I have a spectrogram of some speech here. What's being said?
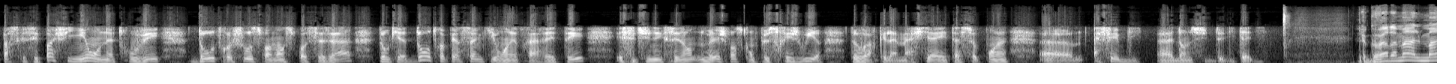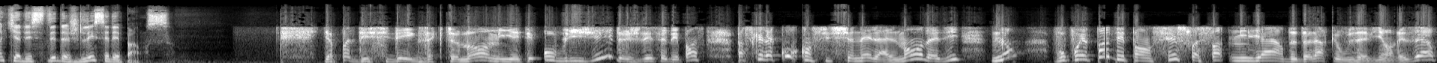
parce que c'est pas fini. On a trouvé d'autres choses pendant ce procès-là. Donc, il y a d'autres personnes qui vont être arrêtées. Et c'est une excellente nouvelle. Je pense qu'on peut se réjouir de voir que la mafia est à ce point euh, affaiblie euh, dans le sud de l'Italie. Le gouvernement allemand qui a décidé de geler ses dépenses. Il n'a pas décidé exactement, mais il a été obligé de geler ses dépenses parce que la Cour constitutionnelle allemande a dit non. Vous pouvez pas dépenser 60 milliards de dollars que vous aviez en réserve.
